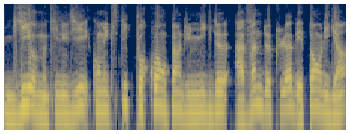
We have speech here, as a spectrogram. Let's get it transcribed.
Guillaume qui nous dit qu'on m'explique pourquoi on parle d'une Ligue 2 à 22 clubs et pas en Ligue 1.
